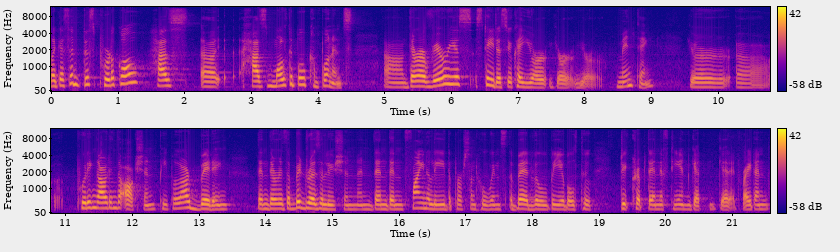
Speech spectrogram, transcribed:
like I said, this protocol has, uh, has multiple components. Uh, there are various stages. Okay, you're, you're, you're minting, you're uh, putting out in the auction, people are bidding, then there is a bid resolution, and then, then finally the person who wins the bid will be able to decrypt the NFT and get, get it, right? And,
